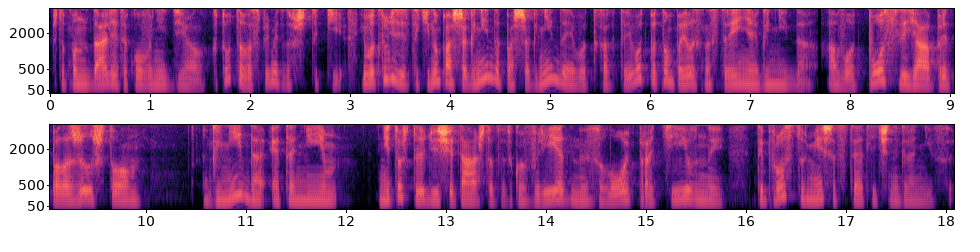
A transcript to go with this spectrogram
чтобы он далее такого не делал? Кто-то воспримет это в штыки. И вот люди здесь такие, ну, Паша гнида, Паша гнида, и вот как-то... И вот потом появилось настроение гнида. А вот после я предположил, что гнида — это не, не то, что люди считают, что ты такой вредный, злой, противный. Ты просто умеешь отстоять личные границы.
